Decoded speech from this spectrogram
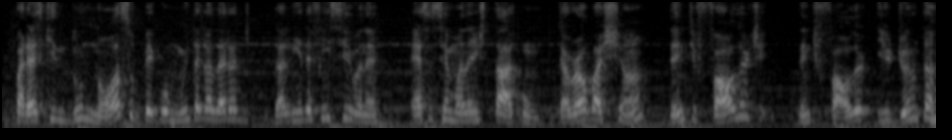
E parece que do nosso pegou muita galera da linha defensiva, né? Essa semana a gente tá com Terrell Bachan, Dante Fowler, Dante Fowler e o Jonathan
